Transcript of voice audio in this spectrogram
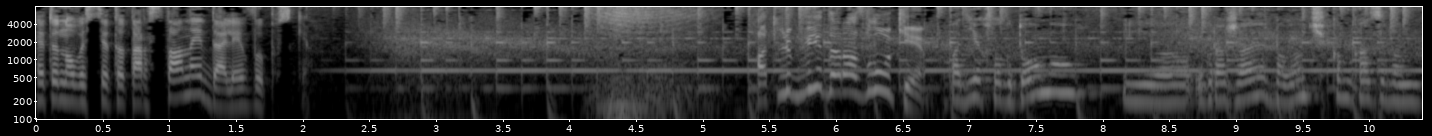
Это новости Татарстана и далее в выпуске. От любви до разлуки. Подъехал к дому и, угрожая баллончиком газовым,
